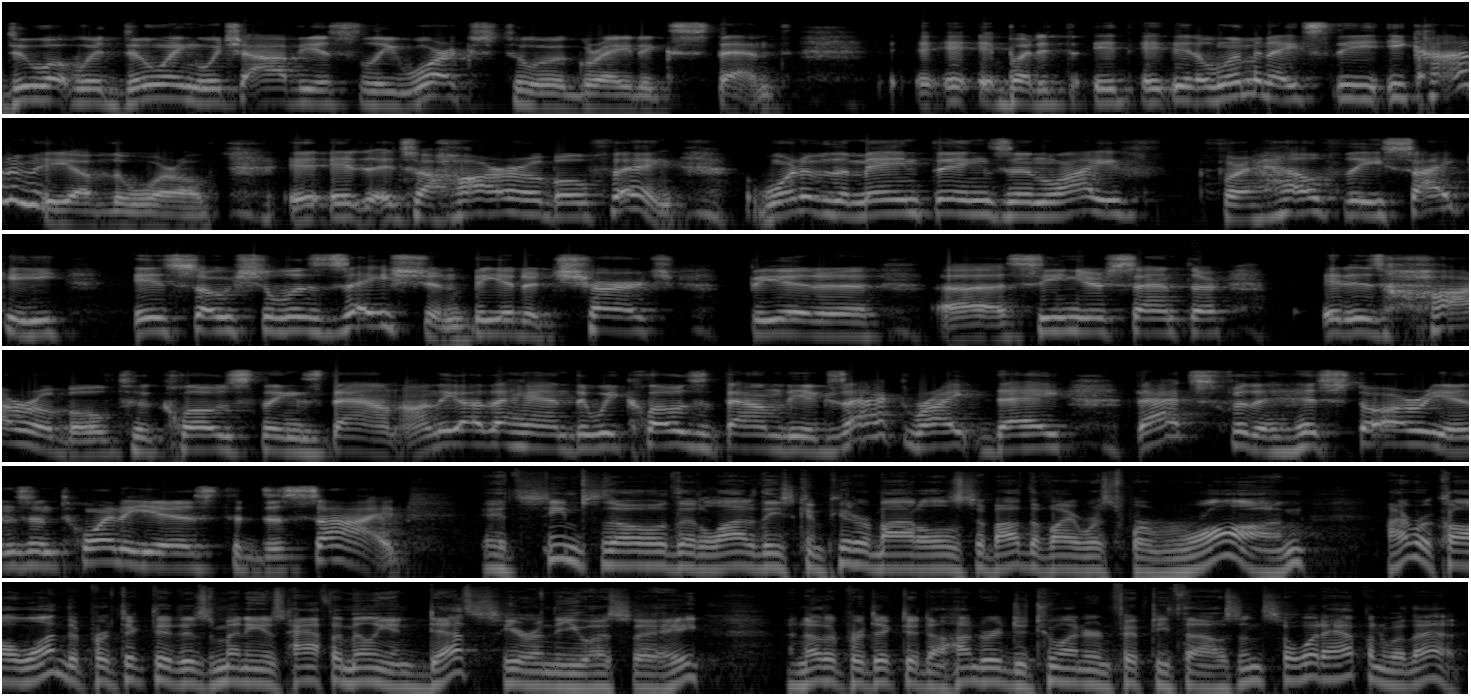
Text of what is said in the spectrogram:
do what we're doing, which obviously works to a great extent. It, it, but it, it, it, eliminates the economy of the world. It, it's a horrible thing. One of the main things in life for healthy psyche is socialization, be it a church, be it a, a senior center it is horrible to close things down. On the other hand, do we close it down the exact right day? That's for the historians in 20 years to decide. It seems, though, that a lot of these computer models about the virus were wrong. I recall one that predicted as many as half a million deaths here in the USA. Another predicted 100 to 250,000. So, what happened with that?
